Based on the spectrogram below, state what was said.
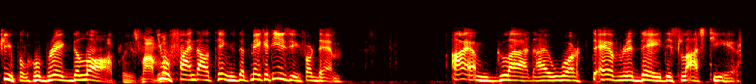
people who break the law. Oh, please, Mom. You look- find out things that make it easy for them. I am glad I worked every day this last year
